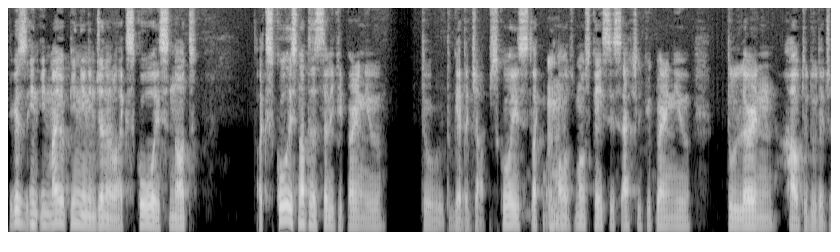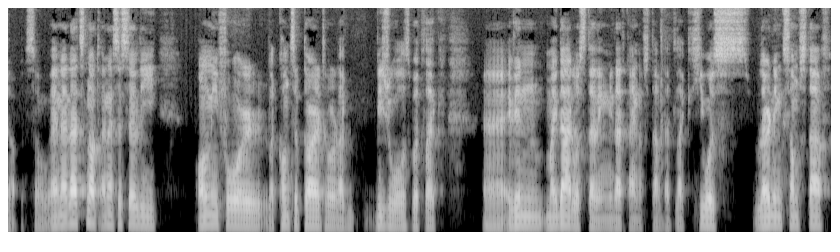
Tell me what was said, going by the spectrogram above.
because in in my opinion in general like school is not like school is not necessarily preparing you to to get a job school is like Mhm. most most cases actually preparing you to learn how to do the job so and, and that's not necessarily only for like concept art or like visuals but like uh, even my dad was telling me that kind of stuff that like he was learning some stuff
